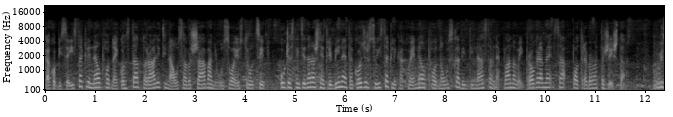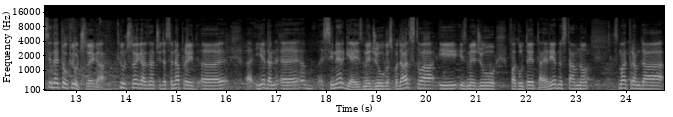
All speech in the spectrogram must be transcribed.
Kako bi se istakli, neophodno je konstantno raditi na usavršavanju u svojoj struci. Učesnici današnje tribine također su istakli kako je neophodno uskladiti nastavne planove i programe sa potrebama tržišta. Mislim da je to ključ svega. Ključ svega znači da se napravi uh, jedan uh, sinergija između gospodarstva i između fakulteta. Jer jednostavno smatram da,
